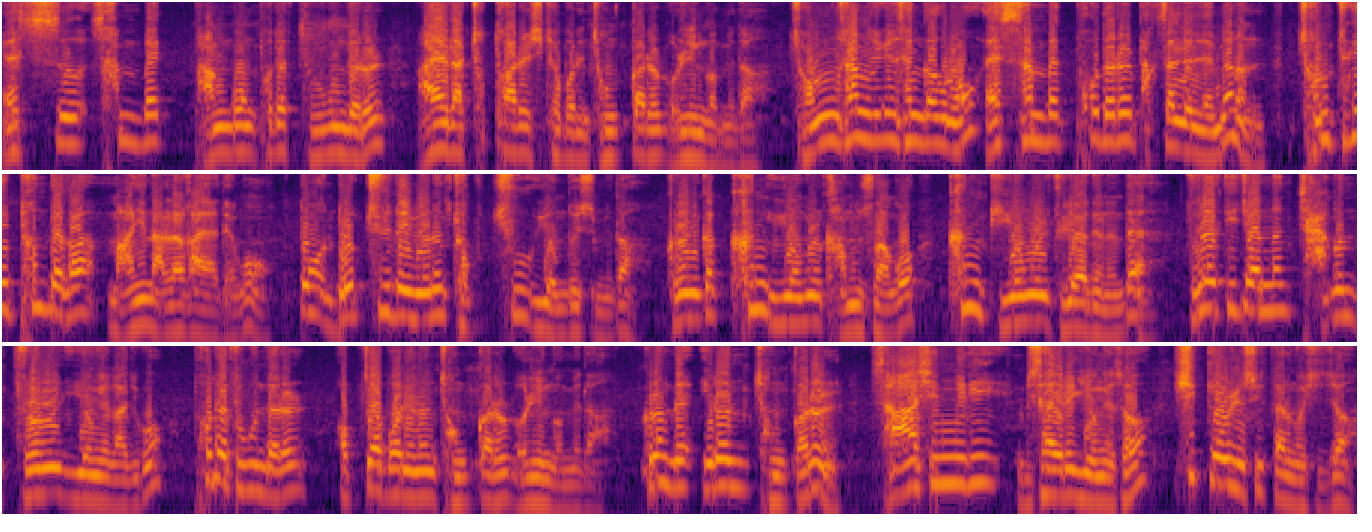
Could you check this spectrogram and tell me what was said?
S300 방공포대 두 군데를 아예 다 초토화를 시켜버린 정가를 올린 겁니다. 정상적인 생각으로 S300 포대를 박살내려면 전투기 편대가 많이 날아가야 되고 또 노출이 되면 격추 위험도 있습니다. 그러니까 큰 위험을 감수하고 큰 비용을 들여야 되는데 눈에 띄지 않는 작은 드론을 이용해 가지고 포대 두 군데를 엎져버리는 정가를 올린 겁니다. 그런데 이런 정가를 40mm 미사일을 이용해서 쉽게 올릴 수 있다는 것이죠.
